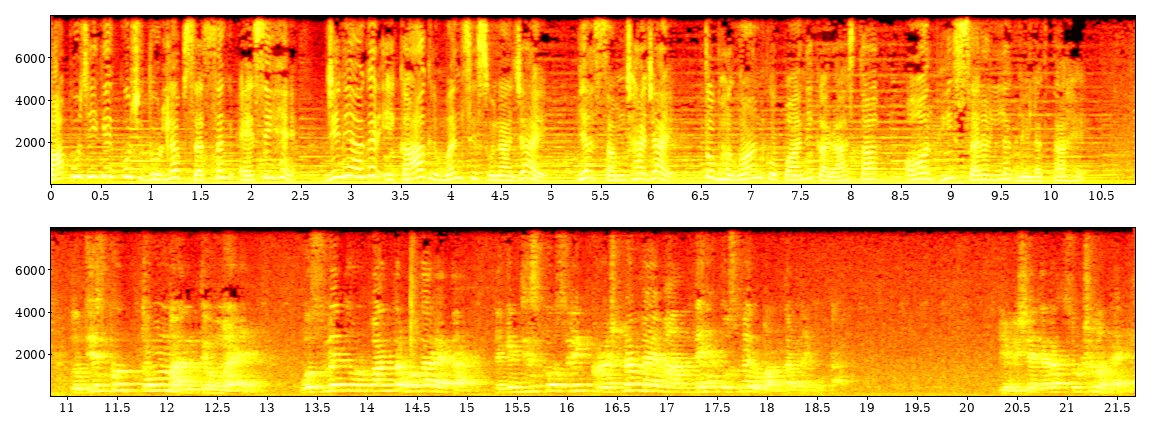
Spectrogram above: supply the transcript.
बापूजी के कुछ दुर्लभ सत्संग ऐसे हैं, जिन्हें अगर एकाग्र मन से सुना जाए या समझा जाए तो भगवान को पाने का रास्ता और भी सरल लगने लगता है। तो जिसको तुम मानते हो मैं, उसमें तो रूपांतर होता रहता है, लेकिन जिसको श्री कृष्ण मैं मानते हैं, उसमें रूपांतर नहीं होता। ये विषय जरा सूक्ष्म है।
